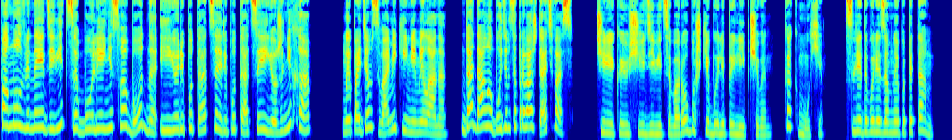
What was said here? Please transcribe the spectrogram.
Помолвленная девица более не свободна, и ее репутация — репутация ее жениха. Мы пойдем с вами, Кинья Милана. Да-да, мы будем сопровождать вас. Чирикающие девицы-воробушки были прилипчивы, как мухи следовали за мной по пятам,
